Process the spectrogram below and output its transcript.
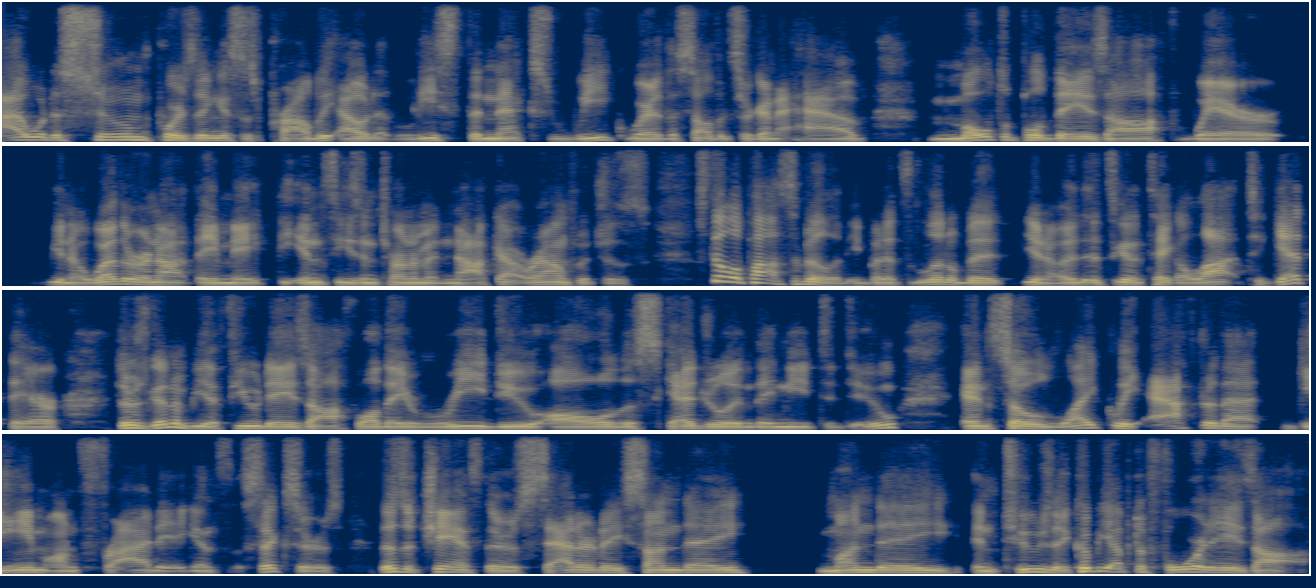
I would assume Porzingis is probably out at least the next week, where the Celtics are going to have multiple days off. Where you know whether or not they make the in-season tournament knockout rounds, which is still a possibility, but it's a little bit you know it's going to take a lot to get there. There's going to be a few days off while they redo all the scheduling they need to do, and so likely after that game on Friday against the Sixers, there's a chance there's Saturday, Sunday, Monday, and Tuesday. Could be up to four days off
